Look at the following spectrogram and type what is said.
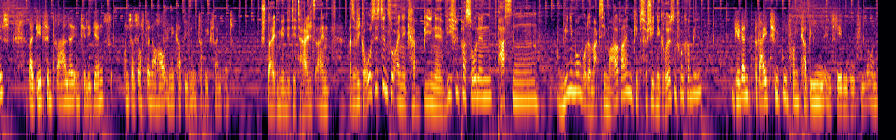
ist, weil dezentrale Intelligenz, unser Software-Know-how in den Kabinen unterwegs sein wird steigen wir in die Details ein. Also wie groß ist denn so eine Kabine? Wie viele Personen passen Minimum oder maximal rein? Gibt es verschiedene Größen von Kabinen? Wir werden drei Typen von Kabinen ins Leben rufen. Und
